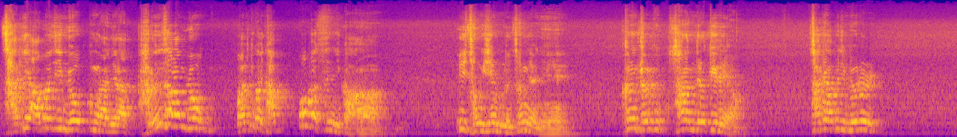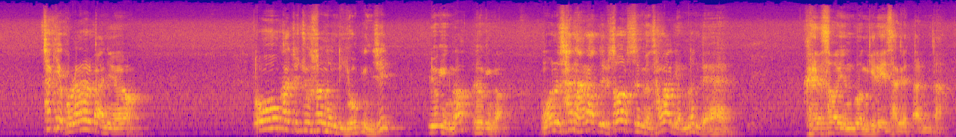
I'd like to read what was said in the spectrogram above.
자기 아버지 묘뿐만 아니라 다른 사람 묘 말뚝까지 다 뽑았으니까 이 정신없는 청년이 그럼 결국 사람들이 어떻게 돼요? 자기 아버지 묘를 찾기가 곤란할 거 아니에요. 똑같이 쭉 썼는데 여기인지? 여긴가? 여긴가? 어느 산에 하나들이 썼으면 상관이 없는데 그래서 연봉길에 이사했답니다.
